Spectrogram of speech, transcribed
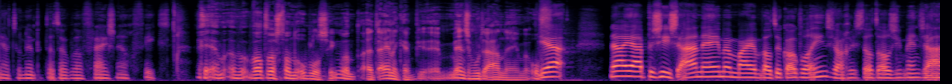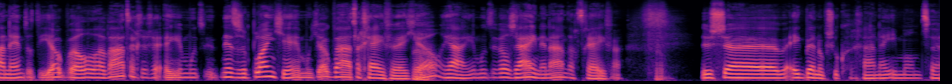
ja, toen heb ik dat ook wel vrij snel gefixt. en wat was dan de oplossing? Want uiteindelijk heb je eh, mensen moeten aannemen. Of... Ja, nou ja, precies aannemen. Maar wat ik ook wel inzag, is dat als je mensen aanneemt, dat die ook wel eh, water geven. Je moet, net als een plantje, moet je ook water geven, weet je wel? Ja, je moet er wel zijn en aandacht geven. Ja. Dus uh, ik ben op zoek gegaan naar iemand uh,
